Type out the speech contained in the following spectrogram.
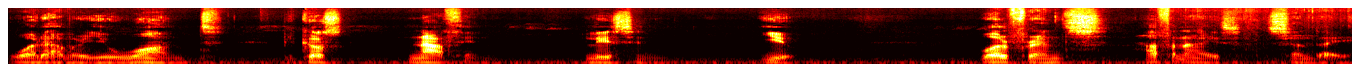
whatever you want, because nothing listen you. Well, friends, have a nice Sunday.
